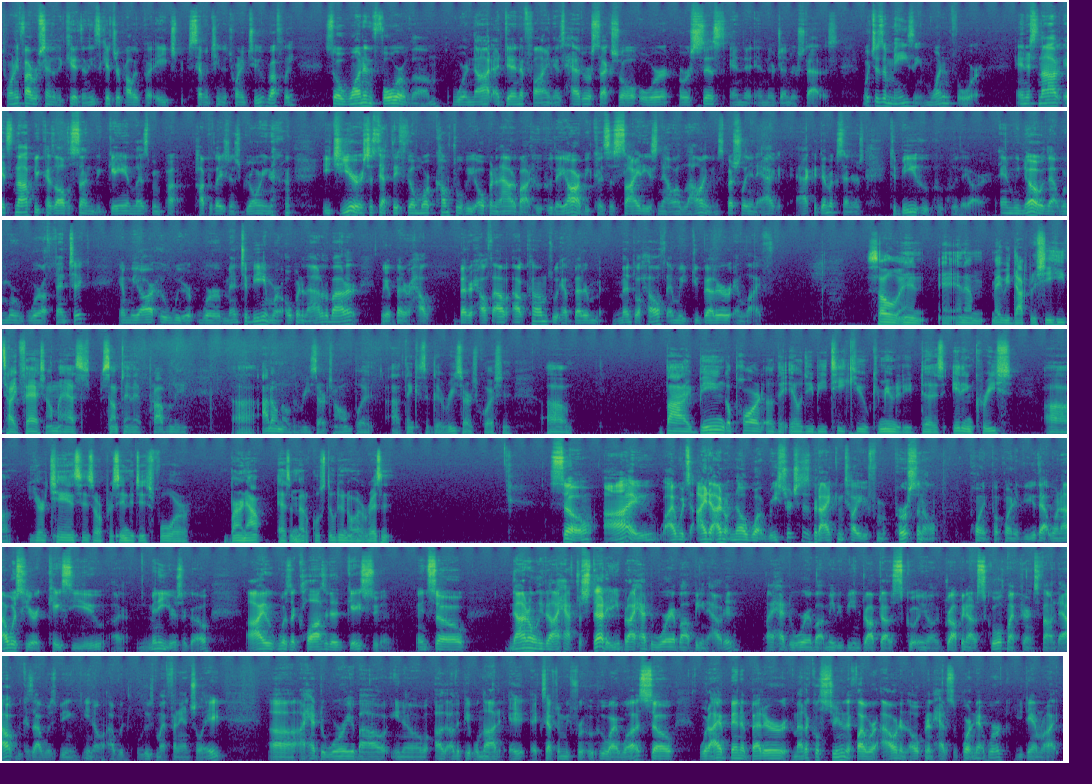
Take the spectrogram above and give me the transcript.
25 percent of the kids, and these kids are probably age 17 to 22 roughly. So one in four of them were not identifying as heterosexual or or cis in the, in their gender status, which is amazing. One in four, and it's not it's not because all of a sudden the gay and lesbian po- population is growing each year. It's just that they feel more comfortable to be open and out about who, who they are because society is now allowing them, especially in ag- academic centers, to be who, who, who they are. And we know that when we're, we're authentic and we are who we're, we're meant to be and we're open and out about it, we have better health, better health out- outcomes, we have better m- mental health, and we do better in life. So, in in um, maybe Dr. Sheehy type fashion, I'm gonna ask something that probably uh, I don't know the research on, but I think it's a good research question. Um, by being a part of the LGBTQ community, does it increase uh, your chances or percentages for burnout as a medical student or a resident? So I, I would, I, I don't know what research is, but I can tell you from a personal point point of view that when I was here at KCU uh, many years ago, I was a closeted gay student, and so not only did I have to study, but I had to worry about being outed. I had to worry about maybe being dropped out of school, you know, dropping out of school if my parents found out because I was being, you know, I would lose my financial aid. Uh, I had to worry about, you know, other people not a- accepting me for who, who I was. So, would I have been a better medical student if I were out and open and had a support network? You damn right.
